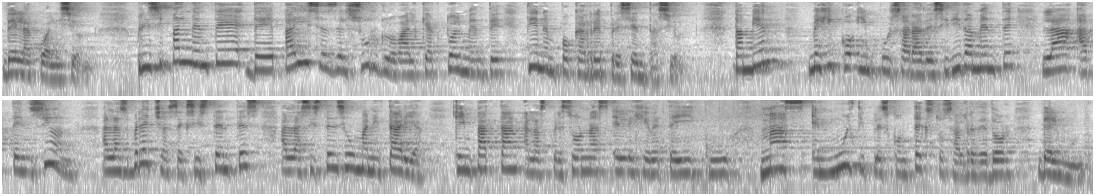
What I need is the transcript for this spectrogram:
de la coalición, principalmente de países del sur global que actualmente tienen poca representación. También México impulsará decididamente la atención a las brechas existentes a la asistencia humanitaria que impactan a las personas LGBTIQ más en múltiples contextos alrededor del mundo.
